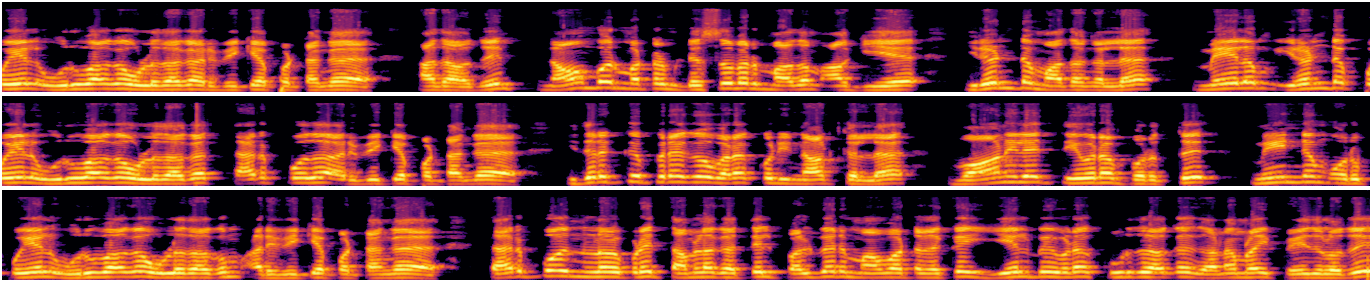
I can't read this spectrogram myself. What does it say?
புயல் உருவாக உள்ளதாக அறிவிக்கப்பட்டாங்க. அதாவது நவம்பர் மற்றும் டிசம்பர் மாதம் ஆகிய இரண்டு மாதங்கள்ல மேலும் இரண்டு புயல் உருவாக உள்ளதாக தற்போது அறிவிக்கப்பட்டாங்க. இதற்கு பிறகு வரக்கூடிய நாட்கள்ல வானிலை தீவிரம் பொறுத்து மீண்டும் ஒரு புயல் உருவாக உள்ளதாகவும் அறிவிக்கப்பட்டாங்க. தற்போது நிலவரப்படி தமிழகத்தில் பல்வேறு மாவட்டங்களுக்கு இயல்பை விட கூடுதலாக கனமழை பெய்துள்ளது.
